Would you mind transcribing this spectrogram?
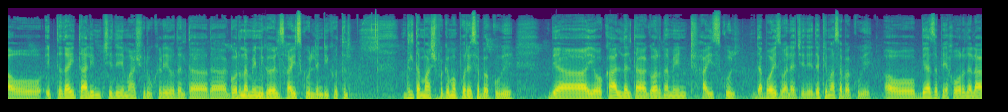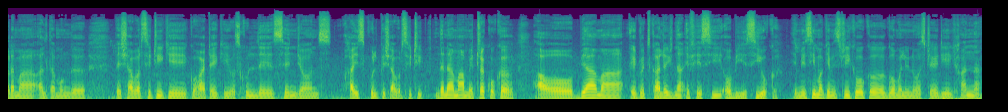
او ابتدایي تعلیم چې دی ما شروع کړی و دلته د ګورنمنټ ګرلز های سکول لنډی کوتل دلته ما شپږمه پورې سبق وې بیا یو کال دلته ګورنمنټ های سکول د بویز والا چې دی دکې ما سبق وې او بیا زه پیښور له لاړم هلته مونږ پېښور سټي کې کوهاټۍ کې یو سکول دی سینټ جونز های سکول پېښور سټي دنه ما میټرک وکړ او بیا ما ایډوټس کالج نه اف ای سی او بی ای سی وکړ ایم ای سی ما کیمستري کې وکړ ګومل یونیورسيټي ډي خان نه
